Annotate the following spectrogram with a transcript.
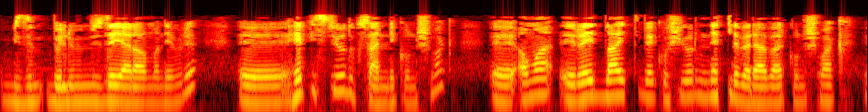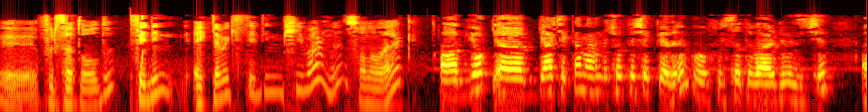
bizim bölümümüzde yer alman Emre. E, hep istiyorduk seninle konuşmak. E, ama Red Light ve Koşuyorum Net'le beraber konuşmak e, fırsat oldu. Senin eklemek istediğin bir şey var mı son olarak? Abi yok e, gerçekten ben de çok teşekkür ederim bu fırsatı verdiğiniz için. E,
